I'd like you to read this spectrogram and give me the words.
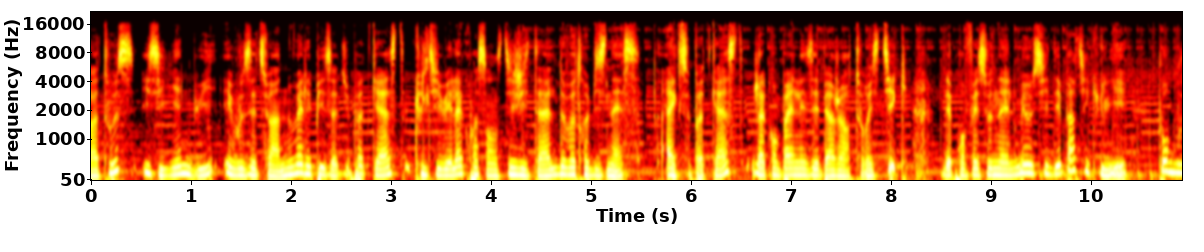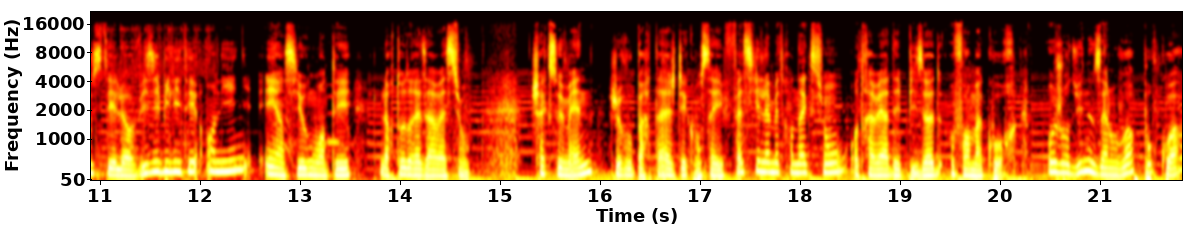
à tous, ici Yen Bui et vous êtes sur un nouvel épisode du podcast Cultiver la croissance digitale de votre business. Avec ce podcast, j'accompagne les hébergeurs touristiques, des professionnels mais aussi des particuliers pour booster leur visibilité en ligne et ainsi augmenter leur taux de réservation. Chaque semaine, je vous partage des conseils faciles à mettre en action au travers d'épisodes au format court. Aujourd'hui, nous allons voir pourquoi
